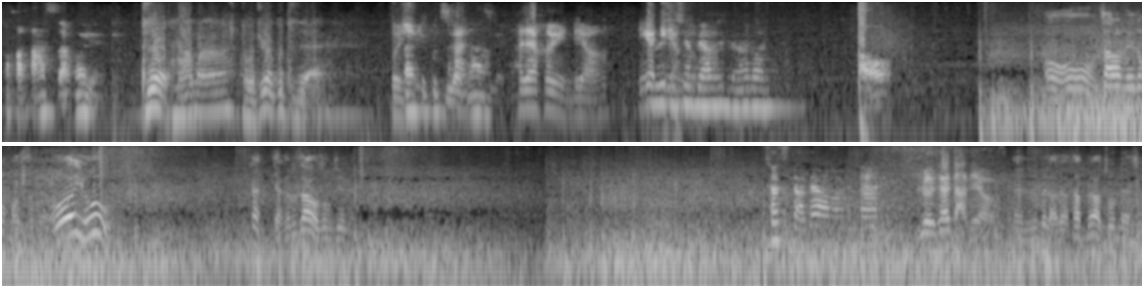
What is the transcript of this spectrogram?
我把他打死啊，快点！只有他吗？我觉得不止哎。过去但是不止他那他在喝饮料，应该一你两。先不要先不要乱。好，哦哦哦，炸到那栋房子上面。哦呦！看，两个都炸我中间了。车子打掉了吗？他轮胎打掉了，哎，人被打掉，他没法坐那台车。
